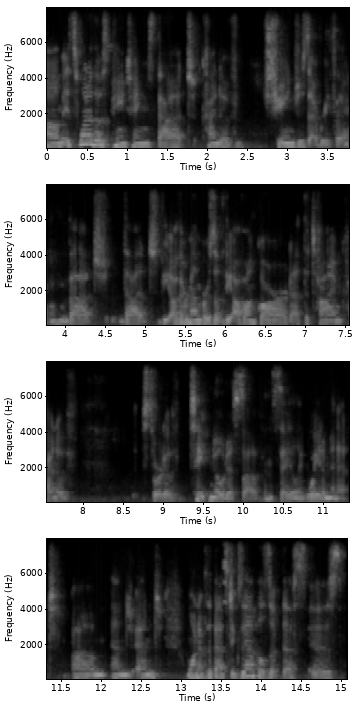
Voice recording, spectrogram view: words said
Um, it's one of those paintings that kind of changes everything that that the other members of the avant-garde at the time kind of sort of take notice of and say like wait a minute um, and and one of the best examples of this is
